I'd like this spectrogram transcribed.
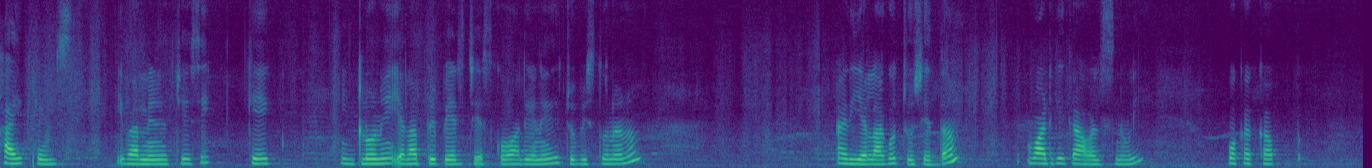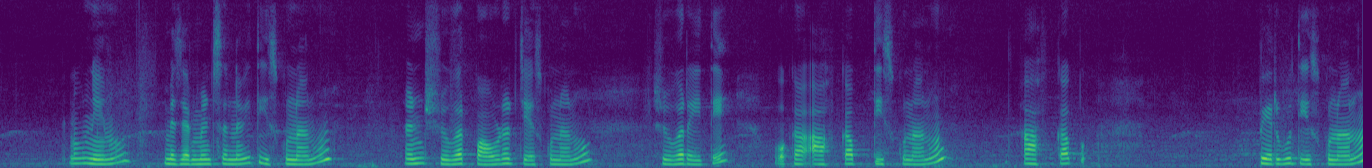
హాయ్ ఫ్రెండ్స్ ఇవాళ నేను వచ్చేసి కేక్ ఇంట్లోనే ఎలా ప్రిపేర్ చేసుకోవాలి అనేది చూపిస్తున్నాను. అది ఎలాగో చూసేద్దాం. వాటికి కావాల్సినవి ఒక కప్లో నేను మెజర్మెంట్స్ అన్నవి తీసుకున్నాను. అండ్ షుగర్ పౌడర్ చేసుకున్నాను. షుగర్ అయితే ఒక హాఫ్ కప్ తీసుకున్నాను. హాఫ్ కప్ పెరుగు తీసుకున్నాను.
